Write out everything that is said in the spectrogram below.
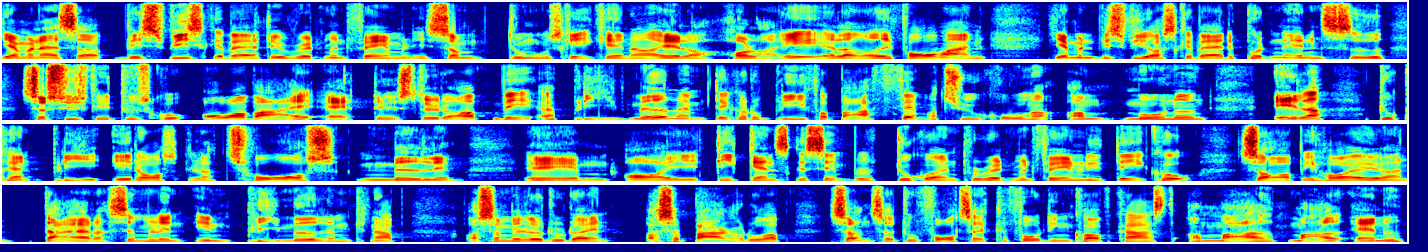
jamen altså, hvis vi skal være det Redman Family, som du måske kender eller holder af allerede i forvejen, jamen hvis vi også skal være det på den anden side, så synes vi, at du skulle overveje at øh, støtte op ved at blive medlem. Det kan du blive for bare 25 kroner om måneden måneden, eller du kan blive et års eller to års medlem. Øhm, og øh, det er ganske simpelt. Du går ind på redmanfamily.dk, så op i højre hjørne, der er der simpelthen en bliv medlem-knap, og så melder du dig ind, og så bakker du op, sådan så du fortsat kan få din Copcast og meget, meget andet.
